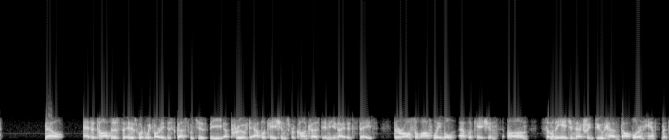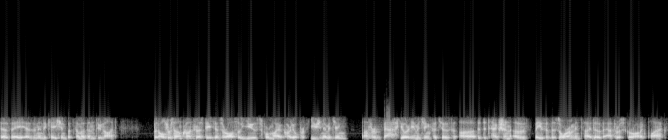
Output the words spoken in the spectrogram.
Now, at the top is, is what we've already discussed, which is the approved applications for contrast in the United States. There are also off label applications. Um, some of the agents actually do have Doppler enhancement as, a, as an indication, but some of them do not. But ultrasound contrast agents are also used for myocardial perfusion imaging, uh, for vascular imaging, such as uh, the detection of vasa vasorum inside of atherosclerotic plaques.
